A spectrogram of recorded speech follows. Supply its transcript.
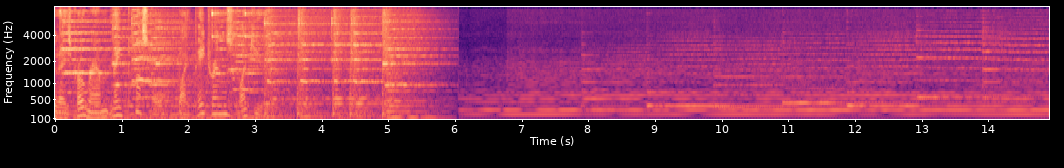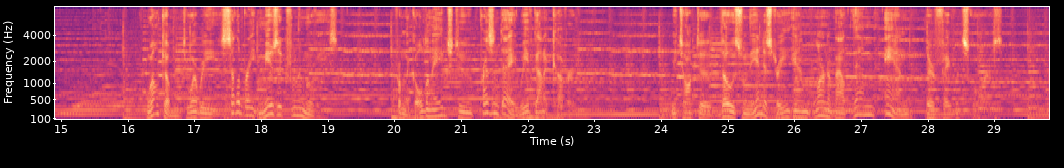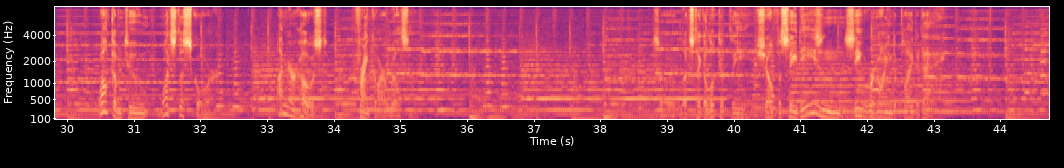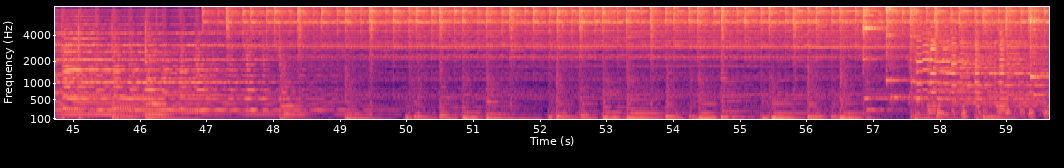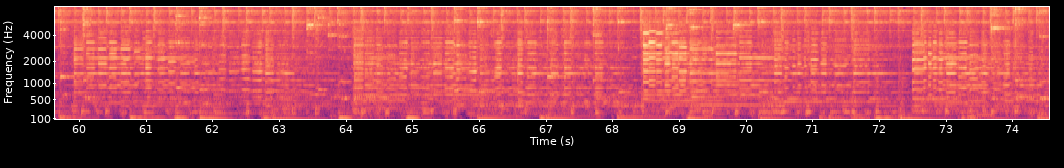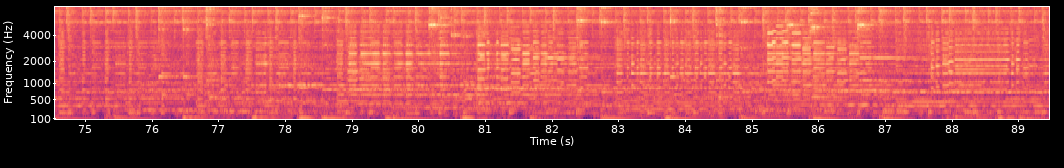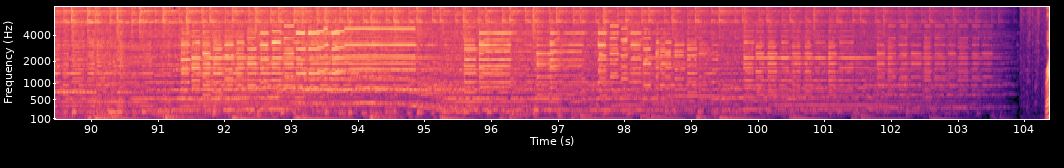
Today's program made possible by patrons like you. Welcome to where we celebrate music from the movies. From the golden age to present day, we've got it covered. We talk to those from the industry and learn about them and their favorite scores. Welcome to What's the Score? I'm your host, Frank R. Wilson. So let's take a look at the shelf of CDs and see what we're going to play today.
